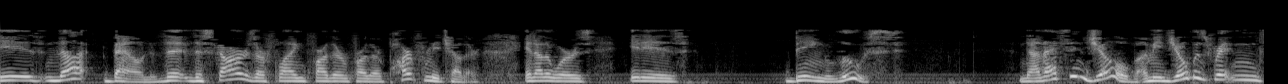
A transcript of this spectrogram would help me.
is not bound. The, the stars are flying farther and farther apart from each other. In other words, it is being loosed. Now that's in Job. I mean, Job was written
